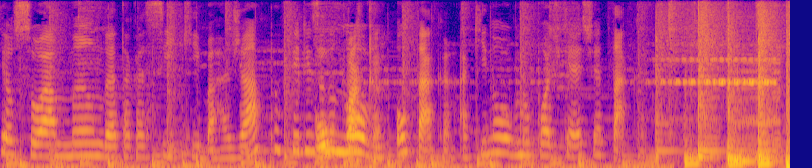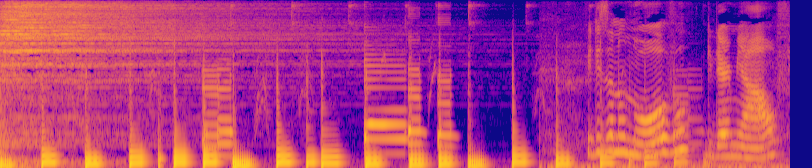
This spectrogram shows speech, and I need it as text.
Eu sou a Amanda Takasiki Barra Japa. Feliz Ou ano novo. Ou Taka. Aqui no, no podcast é Taka. Feliz ano novo, Guilherme Alf.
